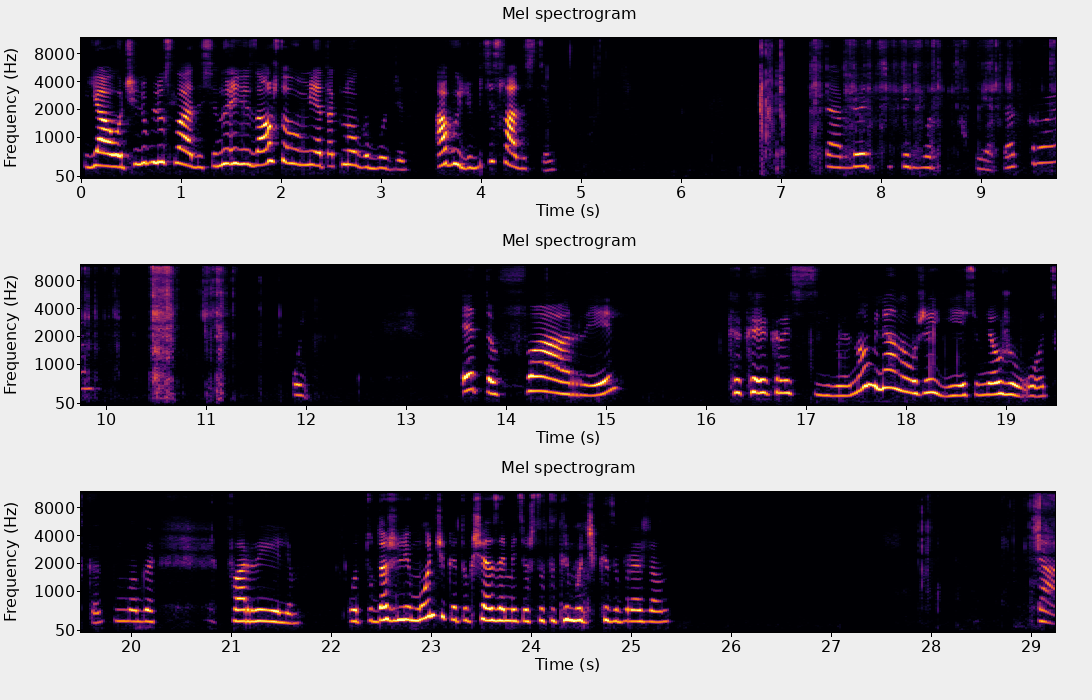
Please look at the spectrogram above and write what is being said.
Я очень люблю сладости, но я не знала, что у меня так много будет. А вы любите сладости? Так, давайте теперь вот это откроем. Ой. Это форель. Какая красивая. Но у меня она уже есть. У меня уже вот как много форели. Вот тут даже лимончик, я только сейчас заметил, что тут лимончик изображен. Так.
